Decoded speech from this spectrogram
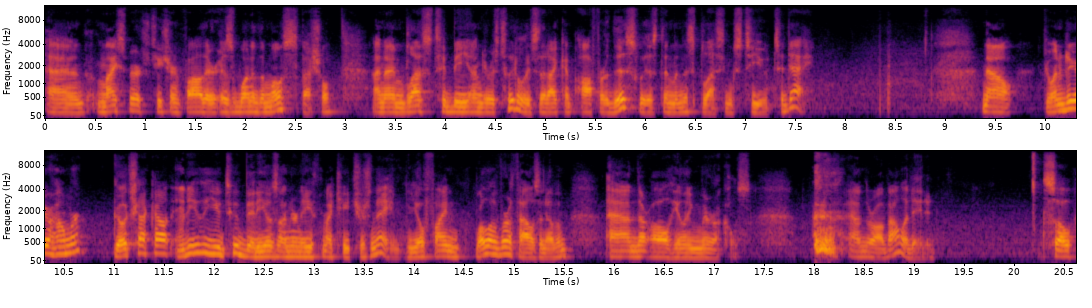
And my spiritual teacher and father is one of the most special, and I'm blessed to be under his tutelage that I can offer this wisdom and this blessings to you today. Now, if you want to do your homework, go check out any of the YouTube videos underneath my teacher's name. You'll find well over a thousand of them and they're all healing miracles. and they're all validated. So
